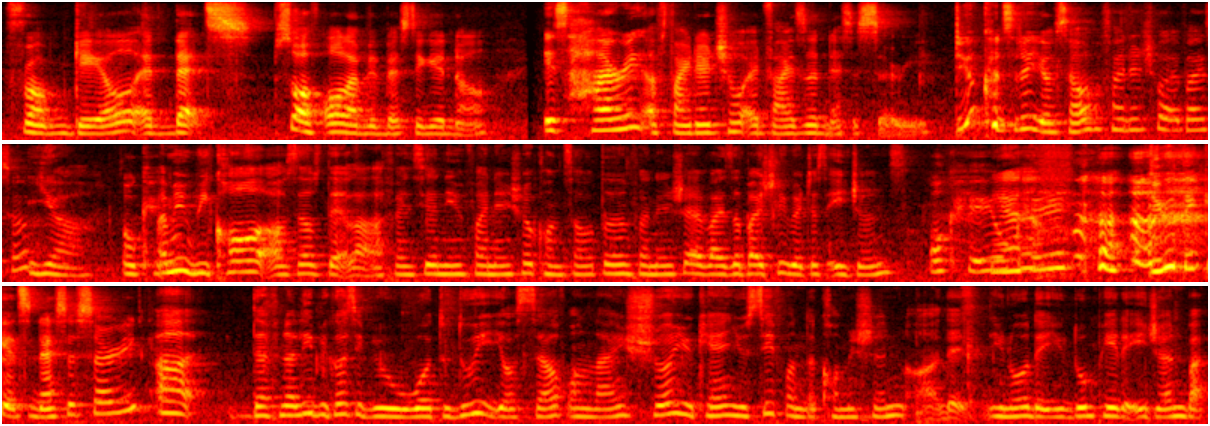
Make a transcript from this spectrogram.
from Gail, and that's sort of all I'm investing in now. Is hiring a financial advisor necessary? Do you consider yourself a financial advisor? Yeah. Okay. I mean, we call ourselves that lah, a fancier name, financial consultant, financial advisor, but actually we're just agents. okay, Yeah. okay. do you think it's necessary? Uh, definitely because if you were to do it yourself online, sure you can. You save on the commission uh, that you know that you don't pay the agent. But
